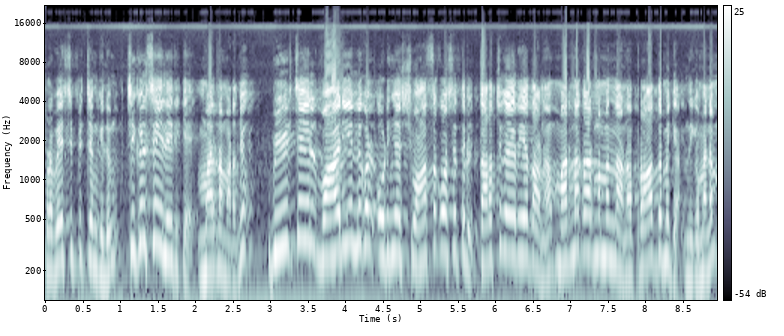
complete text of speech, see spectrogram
പ്രവേശിപ്പിച്ചെങ്കിലും ചികിത്സയിലിരിക്കെ മരണമടഞ്ഞു. വീഴ്ചയിൽ വാരിയല്ലുകൾ ഒടിഞ്ഞ ശ്വാസകോശത്തിൽ തറച്ചു കയറിയതാണ് മരണകാരണമെന്നാണ് പ്രാഥമിക നിഗമനം.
